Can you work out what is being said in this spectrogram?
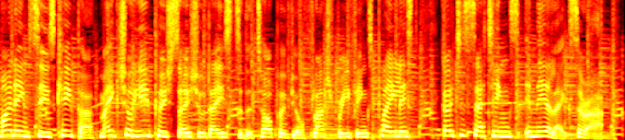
My name's Suze Cooper. Make sure you push Social Days to the top of your Flash Briefings playlist. Go to Settings in the Alexa app.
